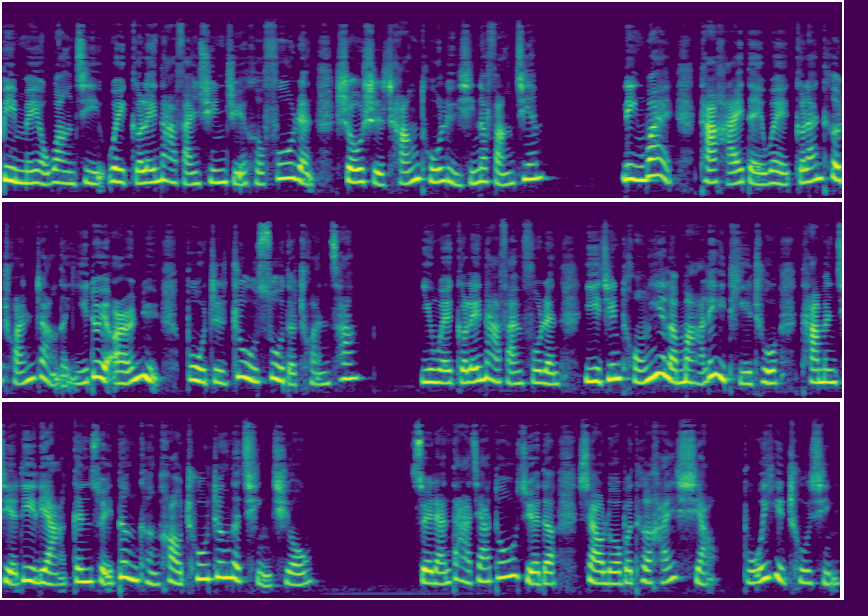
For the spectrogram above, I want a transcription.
并没有忘记为格雷纳凡勋爵和夫人收拾长途旅行的房间。另外，他还得为格兰特船长的一对儿女布置住宿的船舱。因为格雷纳凡夫人已经同意了玛丽提出他们姐弟俩跟随邓肯号出征的请求，虽然大家都觉得小罗伯特还小，不宜出行，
